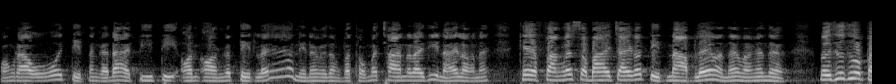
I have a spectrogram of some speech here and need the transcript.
ของเราโอ้ยติดตั้งแต่ได้ ปีติอ่อนๆก็ติดแล้วนี่นะไม่ต้องปฐมฌานอะไรที่ไหนหรอกนะแค่ฟังแล้วสบายใจก็ติดหนาบแล้วนะว่างั้นเถอะโดยทั่วๆไป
